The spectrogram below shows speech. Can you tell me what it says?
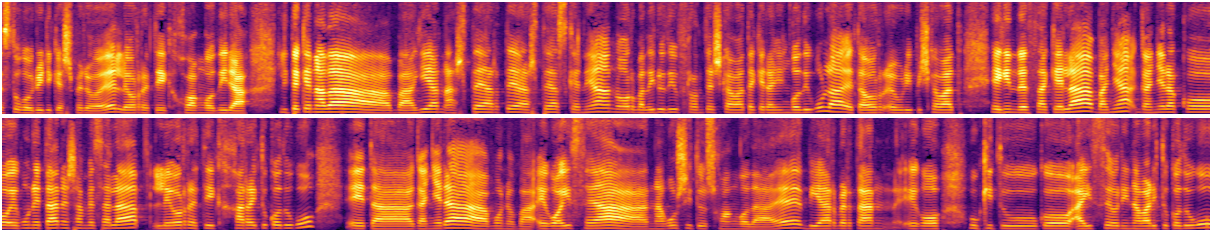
ez du euririk espero, eh? lehorretik joango dira. Litekena da, ba, agian, aste arte, aste azkenean, hor badirudi fronteska batek eragingo digula, eta hor euri pixka bat egin dezakela, baina gainerako egunetan, esan bezala, lehorretik jarraituko dugu, eta gainera, bueno, ba, egoaizea nagusituz joango da, eh? Bihar bertan ego ukituko haize hori nabarituko dugu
